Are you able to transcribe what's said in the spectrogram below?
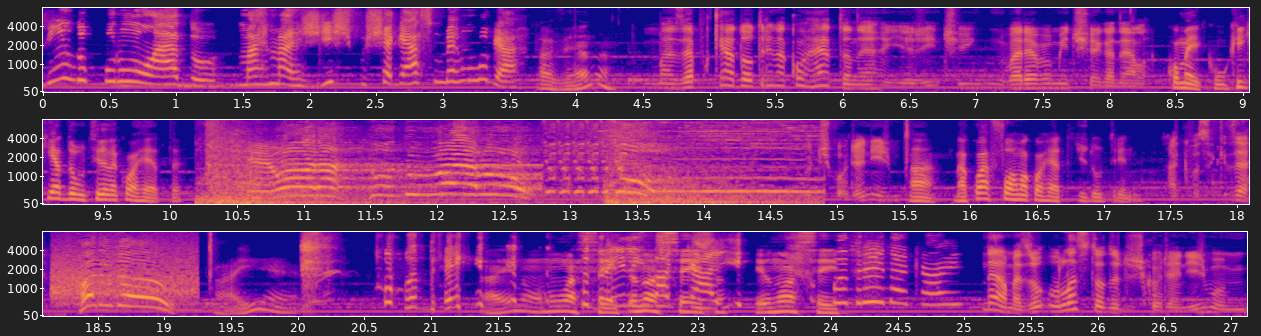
vindo por um lado mais magístico, chegasse no mesmo lugar. Tá vendo? Mas é porque é a doutrina correta, né? E a gente invariavelmente chega nela. Como é? O que é a doutrina correta? É hora do duelo! O discordianismo. Ah, mas qual é a forma correta de doutrina? A que você quiser. Aí é. O Andrei. Aí não, não aceito, eu não aceito. cai. Eu não aceito. O Andrei ainda cai. Não, mas o, o lance todo do discordianismo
